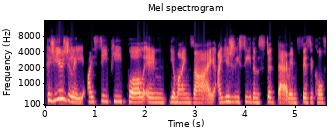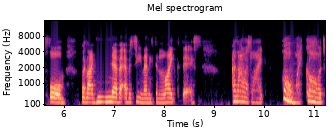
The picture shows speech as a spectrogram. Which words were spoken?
Because usually I see people in your mind's eye. I usually see them stood there in physical form, but I'd never ever seen anything like this. And I was like, oh my god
